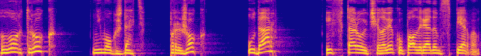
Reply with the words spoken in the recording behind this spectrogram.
Лорд Рок не мог ждать. Прыжок — Удар, и второй человек упал рядом с первым.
